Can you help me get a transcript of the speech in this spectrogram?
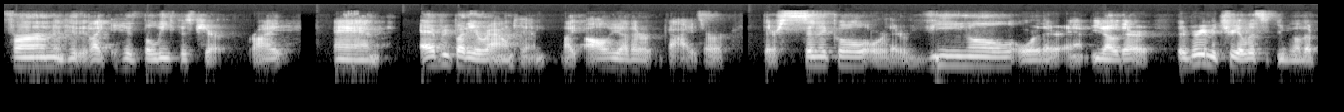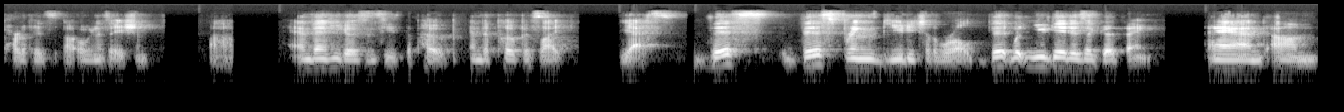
firm, and his, like his belief is pure, right? And everybody around him, like all the other guys, are they're cynical or they're venal or they're you know they're they're very materialistic even though they're part of his uh, organization. Uh, and then he goes and sees the Pope, and the Pope is like, "Yes, this this brings beauty to the world. This, what you did is a good thing." And um,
